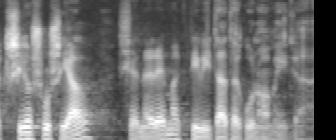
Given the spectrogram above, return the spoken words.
acció social, generem activitat econòmica.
